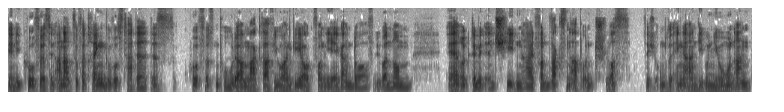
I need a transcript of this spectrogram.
den die Kurfürstin Anna zu verdrängen gewusst hatte, des Kurfürsten Bruder Markgraf Johann Georg von Jägerndorf übernommen. Er rückte mit Entschiedenheit von Sachsen ab und schloss sich umso enger an die Union an,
